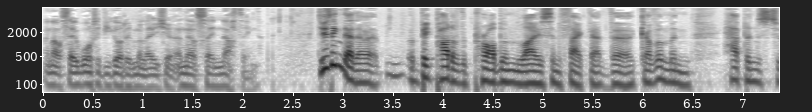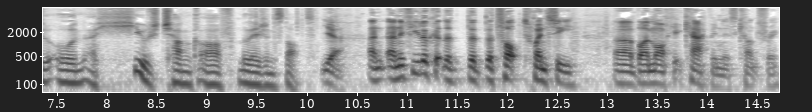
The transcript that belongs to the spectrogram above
and I'll say, What have you got in Malaysia? And they'll say, Nothing. Do you think that a, a big part of the problem lies in the fact that the government happens to own a huge chunk of Malaysian stocks? Yeah. And, and if you look at the, the, the top 20 uh, by market cap in this country,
